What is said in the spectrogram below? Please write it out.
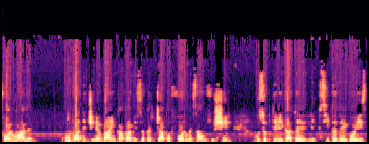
formale. Cum poate cineva incapabil să perceapă forme sau însușiri cu subtilitate lipsită de egoism,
